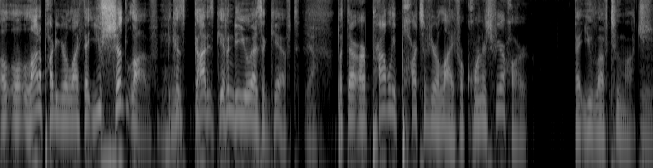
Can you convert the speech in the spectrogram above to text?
a, a lot of part of your life that you should love mm-hmm. because God has given to you as a gift. Yeah. But there are probably parts of your life or corners of your heart that you love too much mm.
